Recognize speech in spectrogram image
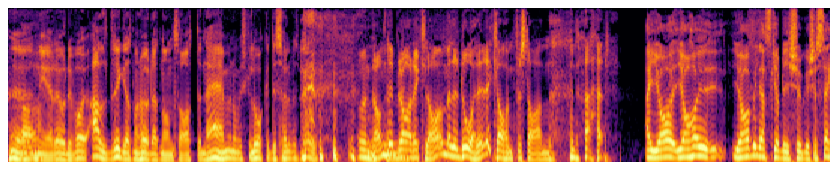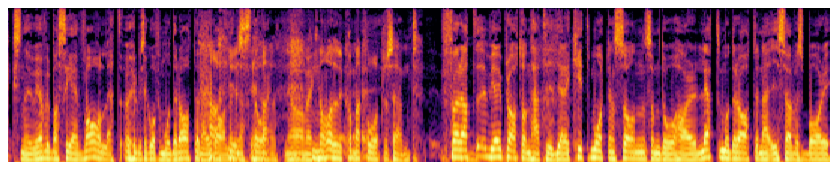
eh, Ja. nere och det var ju aldrig att man hörde att någon sa att nej men om vi skulle åka till Sölvesborg. Undrar om det är bra reklam eller dålig reklam för stan. Där. Ja, Jag, jag, har jag vill att det ska bli 2026 nu och jag vill bara se valet och hur det ska gå för Moderaterna i valet just nästa det. år. Ja, verkligen. 0,2 procent. För att vi har ju pratat om det här tidigare. Kit Mårtensson som då har lett Moderaterna i Sölvesborg.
